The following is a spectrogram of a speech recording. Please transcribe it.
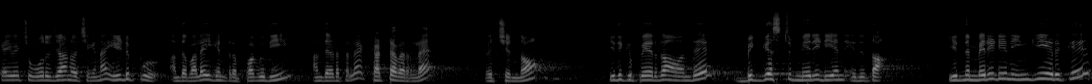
கை வச்சு ஒரு ஜான் வச்சிங்கன்னா இடுப்பு அந்த வளைகின்ற பகுதி அந்த இடத்துல கட்டை விரல வச்சிடணும். இதுக்கு பேர் தான் வந்து பிக்கெஸ்ட் மெரிடியன் இது தான் இந்த மெரிடியன் இங்கேயும் இருக்குது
